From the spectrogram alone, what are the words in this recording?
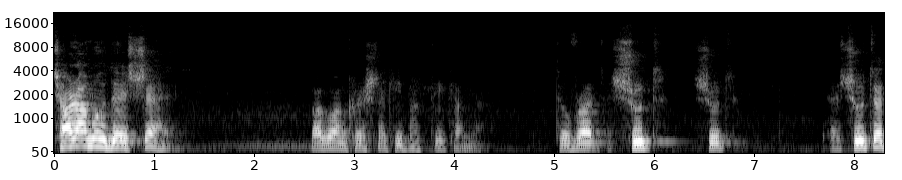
चरम उद्देश्य है भगवान कृष्ण की भक्ति करना। तो व्रत, शुद्ध शुद्ध शुद्ध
